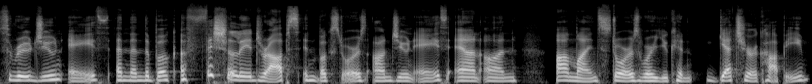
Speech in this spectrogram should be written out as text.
through June 8th. And then the book officially drops in bookstores on June 8th and on online stores where you can get your copy.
